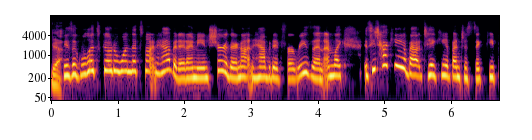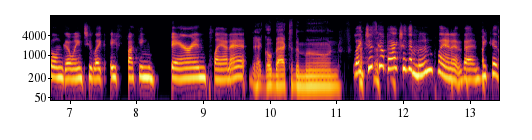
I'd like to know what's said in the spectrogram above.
Yeah. He's like, well, let's go to one that's not inhabited. I mean, sure, they're not inhabited for a reason. I'm like, is he talking about taking a bunch of sick people and going to like a fucking barren planet? yeah, go back to the moon. Like, just go back to the moon planet then, because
